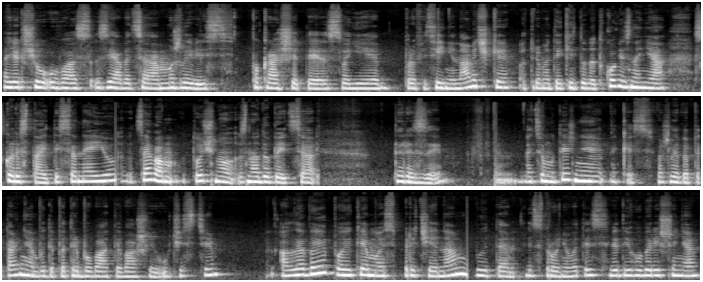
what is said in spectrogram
А якщо у вас з'явиться можливість покращити свої професійні навички, отримати якісь додаткові знання, скористайтеся нею. Це вам точно знадобиться. Терези. На цьому тижні якесь важливе питання буде потребувати вашої участі, але ви по якимось причинам будете відсторонюватись від його вирішення.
